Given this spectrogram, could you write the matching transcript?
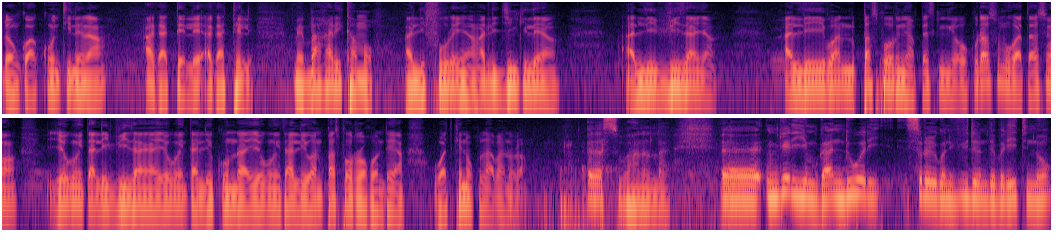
Donc a continuer na aga télé aga télé. Mais bahari kamo ali fouré nya ali jinkile nya ali visa nya ali wan passeport nya. Parce que o kura sumu attention yogo itali visa nya yogo itali kunda yogo itali wan passeport rohonte nya. Wat keno kula banura? Uh, subhanallah. Uh, ngeri yimga nduwari soro yogo ni video de beliti no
